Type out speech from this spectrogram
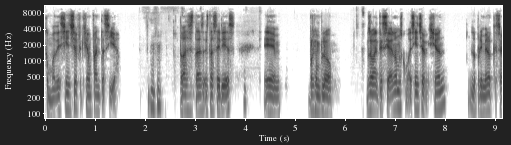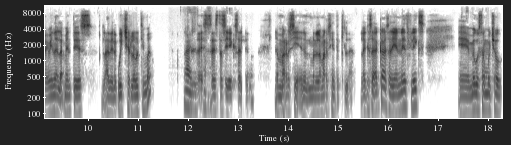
como de ciencia ficción, fantasía. Todas estas, estas series. Eh, por ejemplo, solamente si hablamos como de ciencia ficción, lo primero que se me viene a la mente es la del Witcher, la última. Ah, esta, esta serie que salió, la más reciente, la más reciente, pues la, la que se acaba de salir en Netflix, eh, me gusta mucho.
